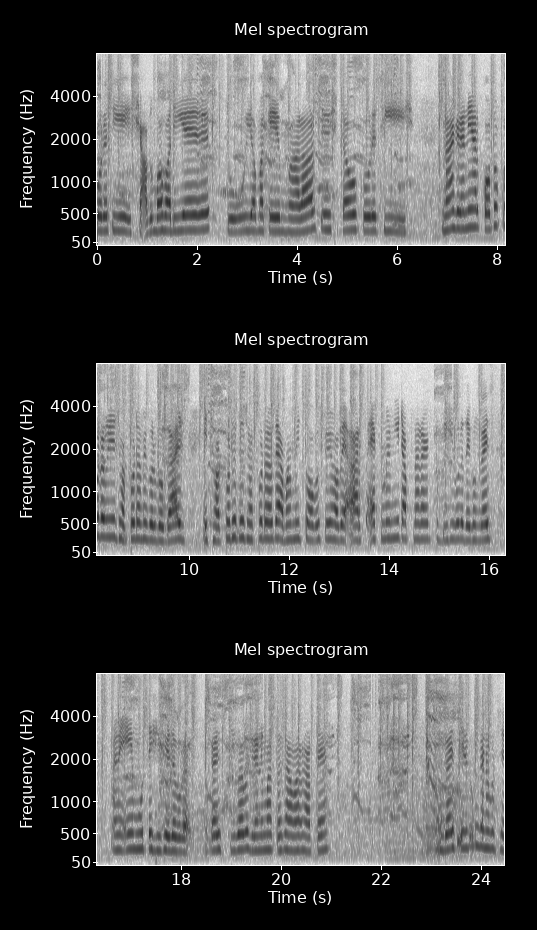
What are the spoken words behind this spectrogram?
করেছি, সাধু বাবা দিয়ে। তুই আমাকে মারার চেষ্টাও করেছিস। না গ্রানি, আর কতক্ষণ আমি এই ঝটপটামি করব? গাইজ এই ছটপটাতে ছটপটাতে আমার মৃত্যু অবশ্যই হবে। আর এক মিনিট আপনারা একটু বেশি করে দেখুন গাইজ আমি এই মুহূর্তে শেষ যাব গাইজ কীভাবে গ্রানি মারতেছে আমার হাতে? গাইজ এরকম কেন করছে?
